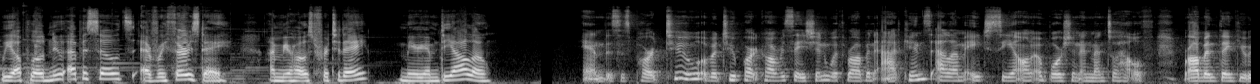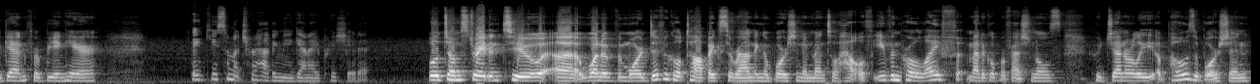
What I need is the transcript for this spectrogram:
We upload new episodes every Thursday. I'm your host for today, Miriam Diallo. And this is part two of a two part conversation with Robin Atkins, LMHC, on abortion and mental health. Robin, thank you again for being here. Thank you so much for having me again. I appreciate it. We'll jump straight into uh, one of the more difficult topics surrounding abortion and mental health. Even pro life medical professionals who generally oppose abortion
